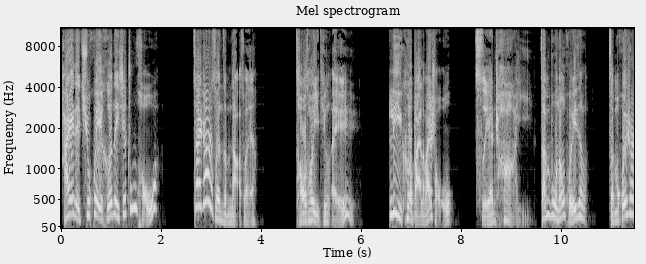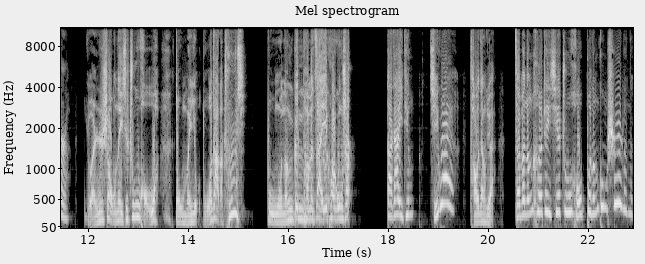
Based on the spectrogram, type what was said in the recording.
还得去会合那些诸侯啊，在这儿算怎么打算呀？”曹操一听，哎，立刻摆了摆手：“此言差矣，咱不能回去了。怎么回事啊？袁绍那些诸侯啊，都没有多大的出息，不能跟他们在一块共事。”大家一听，奇怪啊，曹将军怎么能和这些诸侯不能共事了呢？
